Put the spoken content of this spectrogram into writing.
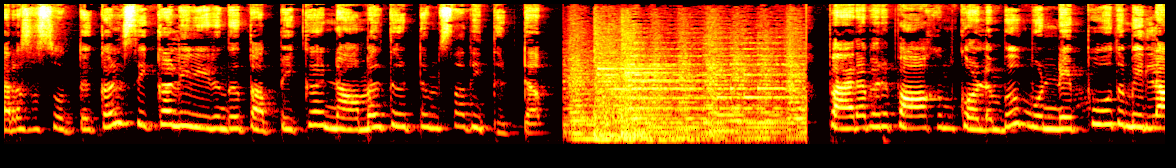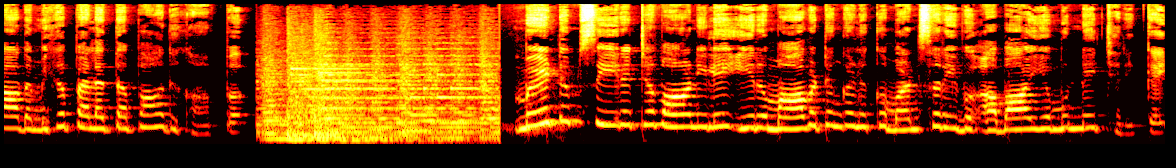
அரசு சொத்துக்கள் சிக்கலில் இருந்து தப்பிக்க நாமல் திட்டம் சதித்திட்டம். பரபரப்பாகும் கொழும்பு முன்னெப்போதும் இல்லாத மிக பலத்த பாதுகாப்பு. மீண்டும் சீரற்ற வானிலை இரு மாவட்டங்களுக்கு மண்சரிவு அபாய முன்னெச்சரிக்கை.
